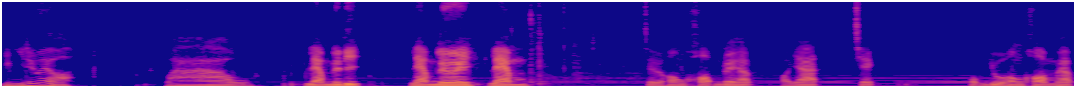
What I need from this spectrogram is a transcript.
อย่างนี้ได้ด้วยเหรอ ว้าวแหลมเลยดิแหลมเลยแหลม เจอห้องคอมด้วยครับ ขออนุญาตเช็ค ผมอยู่ห้องคอมครับ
